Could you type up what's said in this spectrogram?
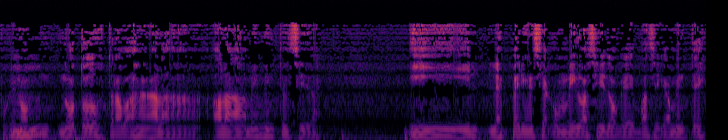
porque no, no todos trabajan a la, a la misma intensidad. Y la experiencia conmigo ha sido que básicamente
